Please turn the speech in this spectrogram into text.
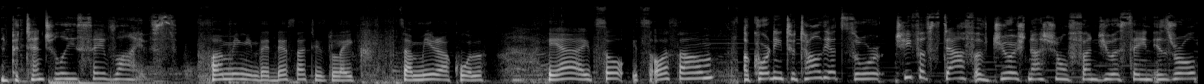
and potentially save lives. Farming in the desert is like it's a miracle. Yeah, it's so it's awesome. According to Talia Tzur, chief of staff of Jewish National Fund USA in Israel,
